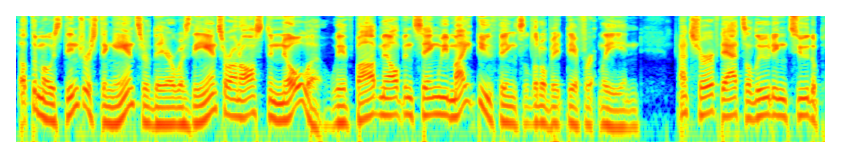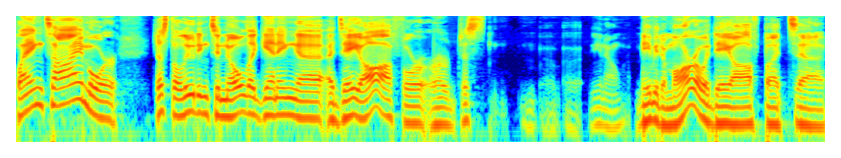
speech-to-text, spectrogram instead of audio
thought the most interesting answer there was the answer on Austin Nola, with Bob Melvin saying we might do things a little bit differently. And not sure if that's alluding to the playing time or just alluding to Nola getting a, a day off or, or just, uh, you know, maybe tomorrow a day off. But uh,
